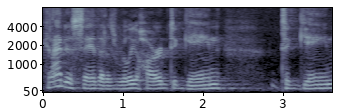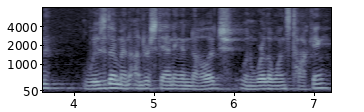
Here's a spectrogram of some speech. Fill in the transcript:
Can I just say that it's really hard to gain, to gain wisdom and understanding and knowledge when we're the ones talking?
